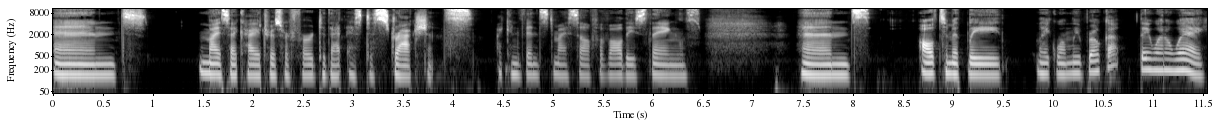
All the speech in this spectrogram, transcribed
And my psychiatrist referred to that as distractions. I convinced myself of all these things. And ultimately, like when we broke up, they went away.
